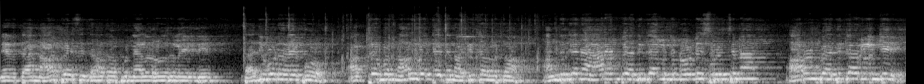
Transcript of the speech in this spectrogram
నేను దాన్ని ఆపేసి దాదాపు నెల రోజులైంది. అది కూడా రేపు అక్టోబర్ నాలుగో తేదీన అధికారులతో. అందుకనే ఆర్ఎన్బి అధికారులకు నోటీసులు వచ్చినా ఆర్ఎన్బి అధికారులకి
